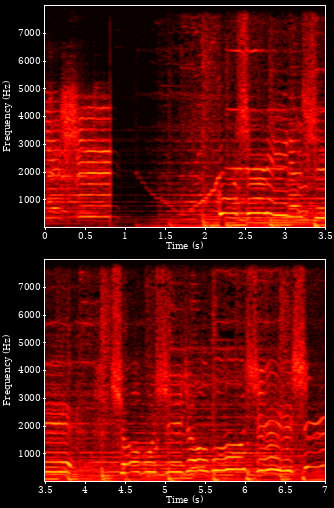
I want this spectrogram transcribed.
也是，故事里的事，说不是就不是，是。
